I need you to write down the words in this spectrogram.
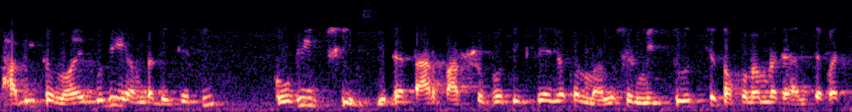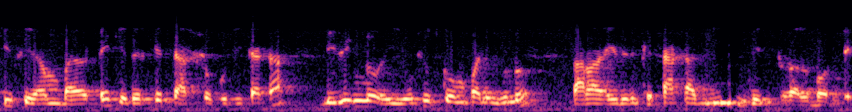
ভাবিত নয় বলেই আমরা দেখেছি। কোভিডশিল্ড যেটা তার পার্শ্ব প্রতিক্রিয়া যখন মানুষের মৃত্যু হচ্ছে, তখন আমরা জানতে পারছি সিরাম বায়োটেক এদেরকে চারশো কোটি টাকা, বিভিন্ন এই ওষুধ কোম্পানিগুলো তারা এদেরকে টাকা দিয়ে ইলেকট্রাল বন্ডে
